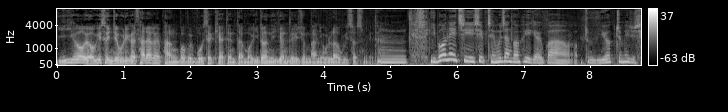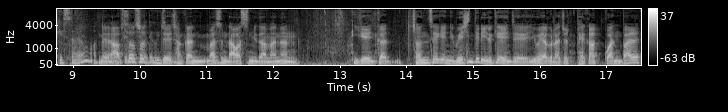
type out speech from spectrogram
이거 여기서 이제 우리가 살아갈 방법을 모색해야 된다 뭐 이런 의견들이 좀 많이 올라오고 있었습니다. 음, 이번에 G20 재무장관 회의 결과 좀 요약 좀 해주시겠어요? 어떤 네, 앞서서 이제 있는지. 잠깐 말씀 나왔습니다마는 이게 그러니까 전 세계 외신들이 이렇게 이제 요약을 하죠. 백악관발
